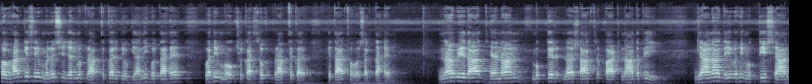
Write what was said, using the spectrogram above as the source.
सौभाग्य से मनुष्य जन्म प्राप्त कर जो ज्ञानी होता है, वही मोक्ष का सुख प्राप्त कर कृतार्थ हो सकता है। न वेदाध्ययनान मुक्तिर्न शास्त्र पाठनादपि ज्ञानादेव ही मुक्ति सैन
